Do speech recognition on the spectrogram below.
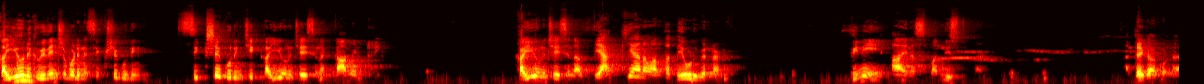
కయ్యూనికి విధించబడిన శిక్ష గురి శిక్ష గురించి కయ్యూను చేసిన కామెంటరీ కయ్యూను చేసిన వ్యాఖ్యానం అంతా దేవుడు విన్నాడు. విని ఆయన స్పందిస్తున్నాడు. అంతేకాకుండా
